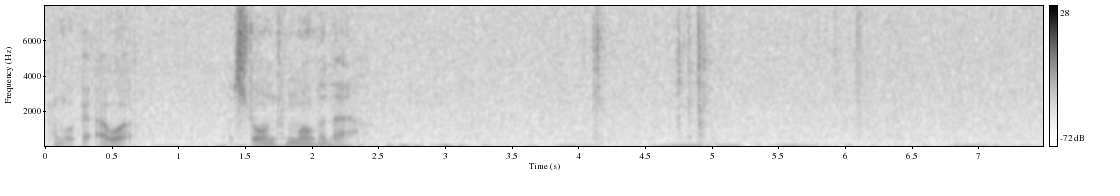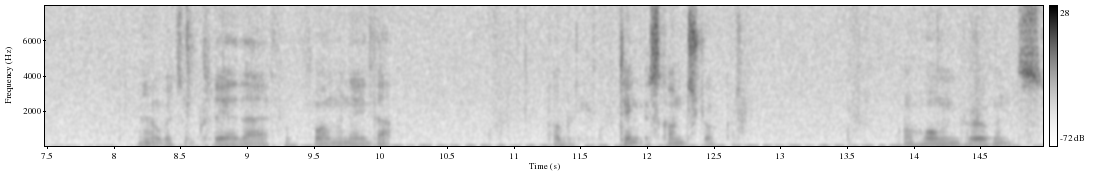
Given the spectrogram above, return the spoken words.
And we'll get our stone from over there. We'll get some clear there for when we need that. Probably Tinker's Construct or Home Improvements.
